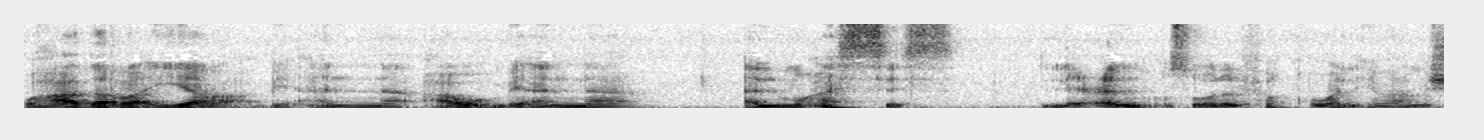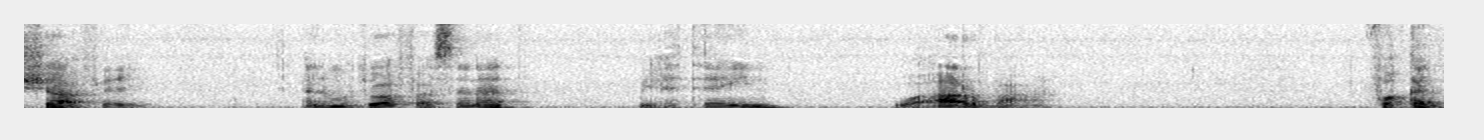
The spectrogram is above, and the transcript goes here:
وهذا الرأي يرى بأن أو بأن المؤسس لعلم أصول الفقه هو الإمام الشافعي المتوفى سنة 204 فقد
